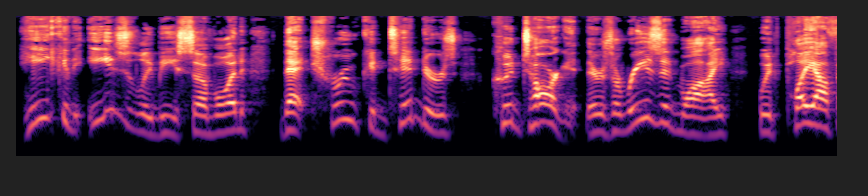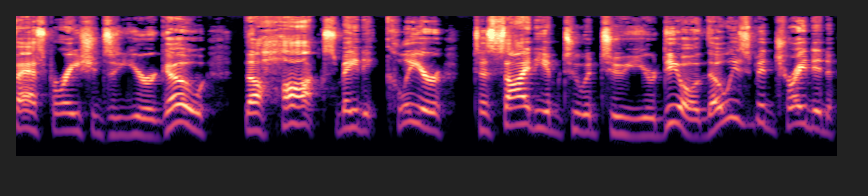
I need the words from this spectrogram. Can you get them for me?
he could easily be someone that true contenders could target. There's a reason why, with playoff aspirations a year ago, the Hawks made it clear to sign him to a two year deal. And though he's been traded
